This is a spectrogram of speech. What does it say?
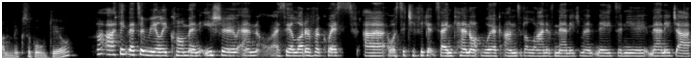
unmixable deal? I think that's a really common issue and I see a lot of requests uh, or certificates saying cannot work under the line of management, needs a new manager.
